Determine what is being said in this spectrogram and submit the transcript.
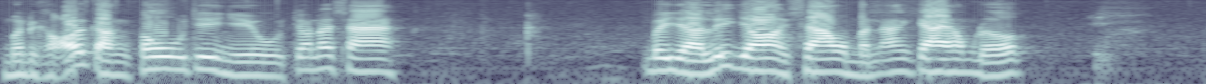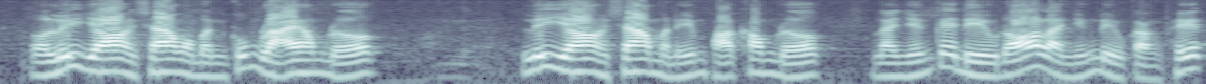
mình khỏi cần tu chi nhiều cho nó xa? Bây giờ lý do là sao mà mình ăn chay không được? Rồi lý do là sao mà mình cúng lại không được? Lý do là sao mà niệm phật không được? Là những cái điều đó là những điều cần thiết.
